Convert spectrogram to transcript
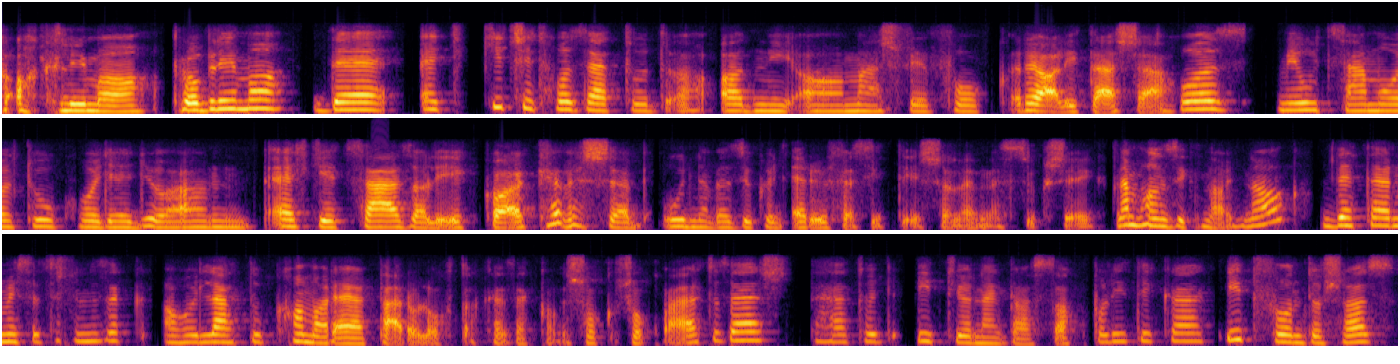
a klíma probléma, de egy kicsit hozzá tud adni a másfél fok realitásához. Mi úgy számoltuk, hogy egy olyan 1-2 százalékkal kevesebb, úgy nevezük, hogy erőfeszítése lenne szükség. Nem hangzik nagynak, de természetesen ezek, ahogy láttuk, hamar elpárologtak ezek a sok, sok változás, tehát hogy itt jönnek be a szakpolitikák. Itt fontos az,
